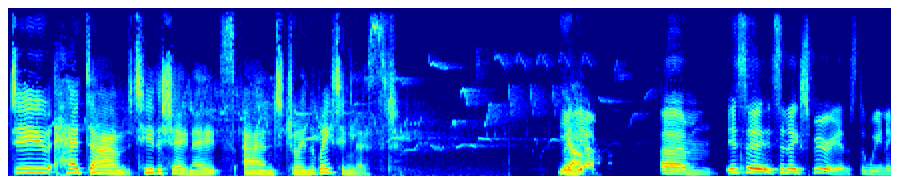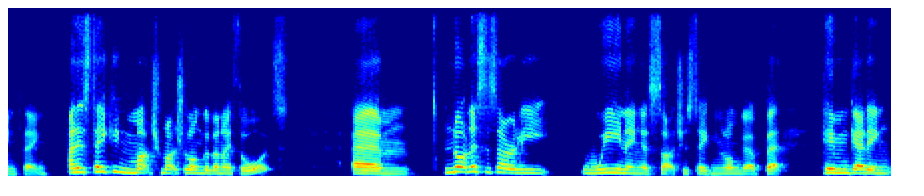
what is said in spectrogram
do head down to the show notes and join the waiting list. Yeah. yeah. Um, it's a it's an experience, the weaning thing. And it's taking much, much longer than I thought. Um, not necessarily weaning as such is taking longer, but him getting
